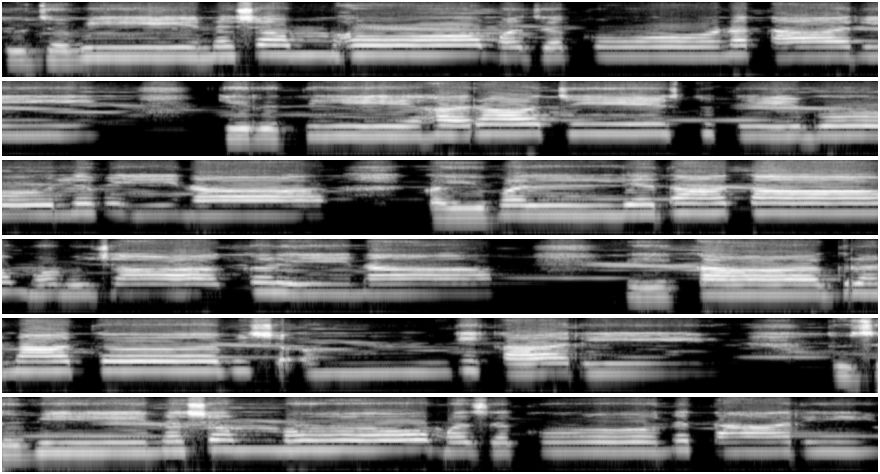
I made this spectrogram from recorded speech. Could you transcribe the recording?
तुझवीन शंभो मज कोण तारी कीर्ती हराची स्तुती बोलविना. कैवल्यदाता मनुजा कळेना. एकाग्रनाथ विष अंगीकारी तुझवीन शंभो मज कोण तारी.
